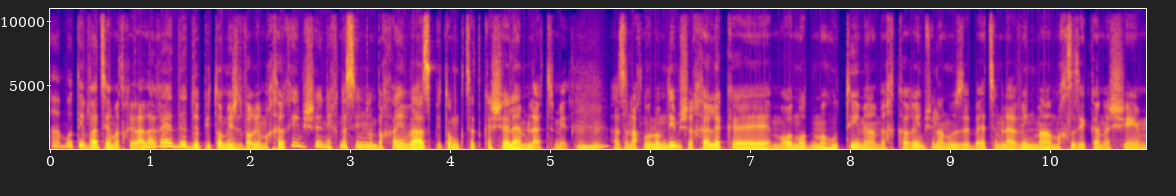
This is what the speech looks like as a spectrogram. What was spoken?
המוטיבציה מתחילה לרדת, ופתאום יש דברים אחרים שנכנסים להם בחיים, ואז פתאום קצת קשה להם להתמיד. מהמם. אז אנחנו לומדים שחלק אה, מאוד מאוד מהותי מהמחקרים שלנו זה בעצם להבין מה מחזיק אנשים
